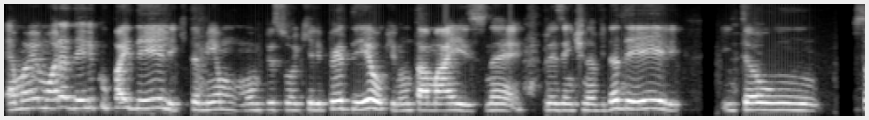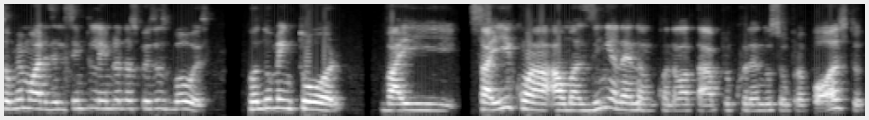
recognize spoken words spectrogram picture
é uma memória dele com o pai dele, que também é uma pessoa que ele perdeu, que não tá mais, né, presente na vida dele. Então, são memórias, ele sempre lembra das coisas boas. Quando o mentor vai sair com a almazinha, né, quando ela tá procurando o seu propósito,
